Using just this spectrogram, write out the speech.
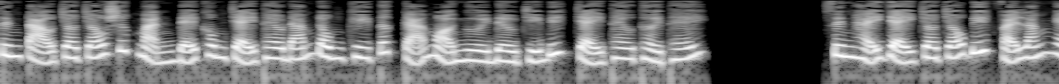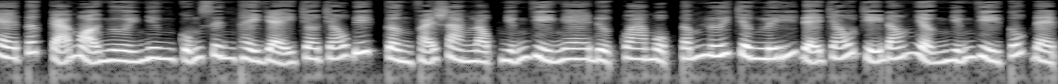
Xin tạo cho cháu sức mạnh để không chạy theo đám đông khi tất cả mọi người đều chỉ biết chạy theo thời thế. Xin hãy dạy cho cháu biết phải lắng nghe tất cả mọi người nhưng cũng xin thầy dạy cho cháu biết cần phải sàng lọc những gì nghe được qua một tấm lưới chân lý để cháu chỉ đón nhận những gì tốt đẹp.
